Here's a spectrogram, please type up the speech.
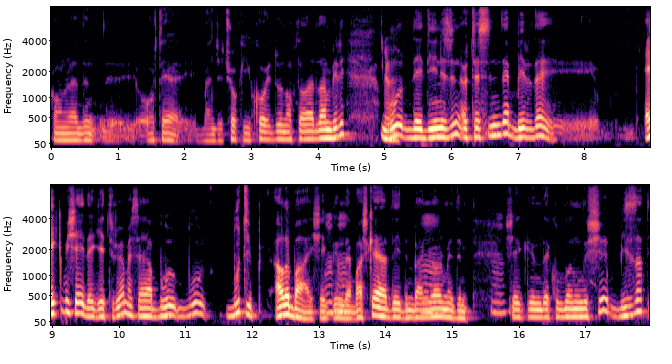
Conrad'ın e, ortaya bence çok iyi koyduğu noktalardan biri. Evet. Bu dediğinizin ötesinde bir de ek bir şey de getiriyor. Mesela bu bu bu tip alibi şeklinde hı hı. başka yerdeydim ben hı. görmedim hı. şeklinde kullanılışı bizzat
